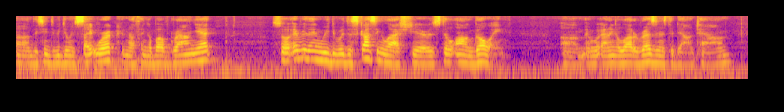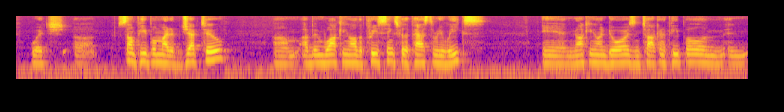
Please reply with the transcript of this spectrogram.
Uh, they seem to be doing site work, nothing above ground yet. So everything we were discussing last year is still ongoing, um, and we're adding a lot of residents to downtown, which uh, some people might object to. Um, I've been walking all the precincts for the past three weeks, and knocking on doors and talking to people, and, and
